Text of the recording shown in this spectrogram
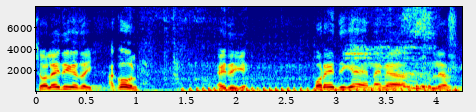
চল এইদিকে যাই। আকল এইদিকে। পরে এইদিকে নামে চলে আসব।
